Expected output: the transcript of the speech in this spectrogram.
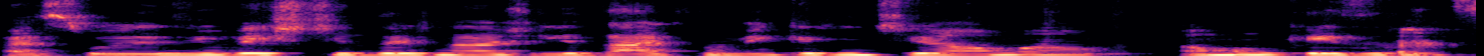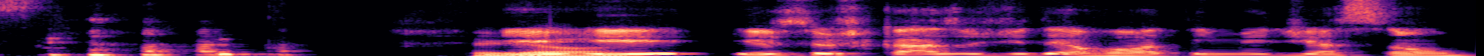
as suas investidas na agilidade também, que a gente ama, ama um case desse. e, e, e os seus casos de derrota em mediação.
